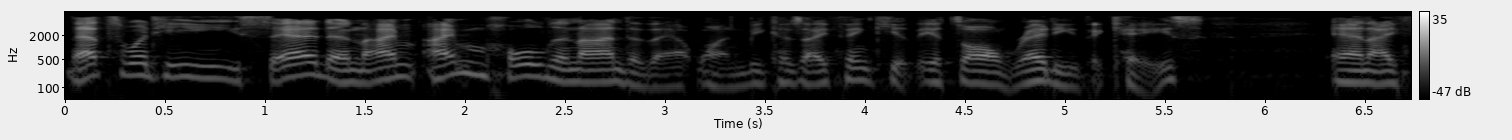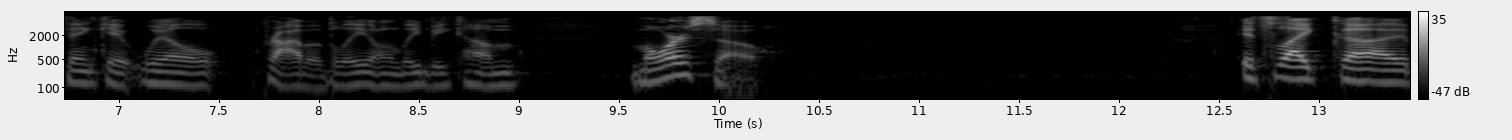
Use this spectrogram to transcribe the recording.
that's what he said, and I'm I'm holding on to that one because I think it's already the case, and I think it will probably only become more so. It's like uh,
